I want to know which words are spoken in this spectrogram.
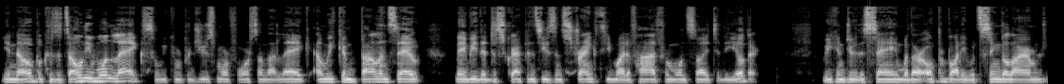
you know, because it's only one leg. So we can produce more force on that leg and we can balance out maybe the discrepancies in strength you might have had from one side to the other. We can do the same with our upper body with single armed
